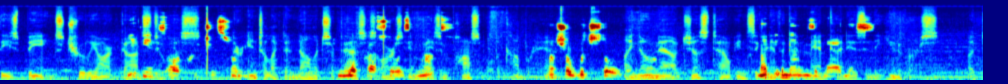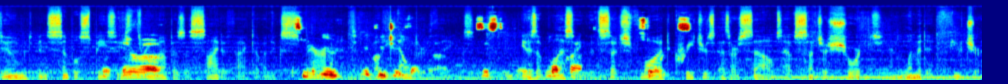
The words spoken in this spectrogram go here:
These beings truly are gods Yithians to us. Their intellect and knowledge surpasses ours in ways impossible to comprehend. Not sure which story. I know now just how insignificant mankind is in the universe. A doomed and simple species they're, thrown uh, up as a side effect of an some of the experiment weird, weird of the creatures elder that uh, things. exist in the It is a blessing that such flawed stories. creatures as ourselves have such a short and limited future.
